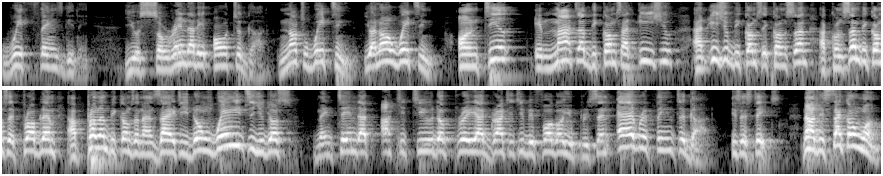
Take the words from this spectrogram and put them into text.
with thanksgiving you surrendered it all to God, not waiting. You are not waiting until a matter becomes an issue, an issue becomes a concern, a concern becomes a problem, a problem becomes an anxiety. You don't wait, you just maintain that attitude of prayer, gratitude before God. You present everything to God. It's a state. Now, the second one,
